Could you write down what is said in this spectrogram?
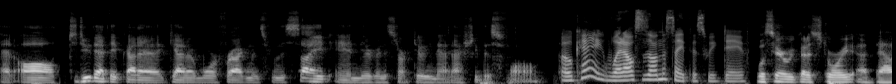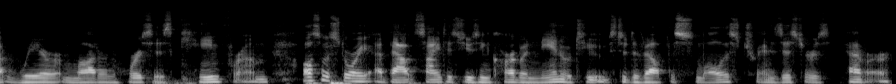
at all? To do that, they've got to gather more fragments from the site, and they're going to start doing that actually this fall. Okay. What else is on the site this week, Dave? Well, Sarah, we've got a story about where modern horses came from. Also, a story about scientists using carbon nanotubes to develop the smallest transistors ever.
